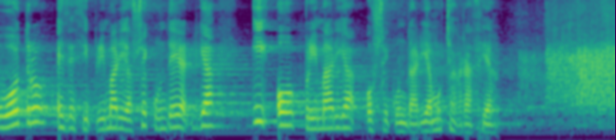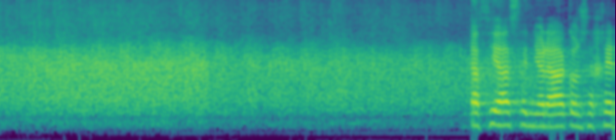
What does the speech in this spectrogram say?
u otro, es decir, primaria o secundaria, y o primaria o secundaria. Muchas gracias. Gracias, señora consejera.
